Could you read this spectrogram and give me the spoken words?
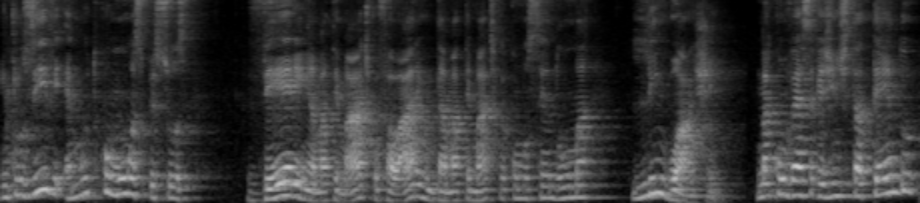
Inclusive, é muito comum as pessoas verem a matemática ou falarem da matemática como sendo uma linguagem. Na conversa que a gente está tendo,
